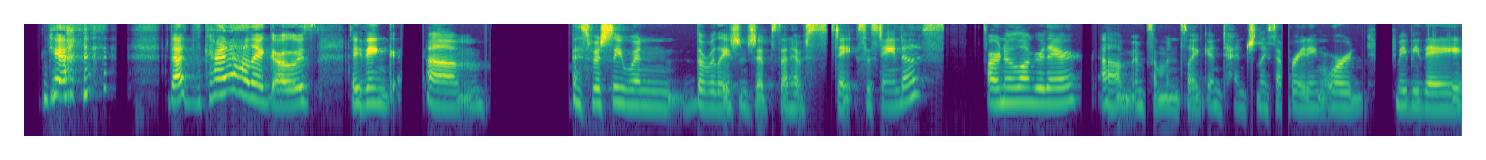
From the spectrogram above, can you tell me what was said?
yeah, that's kind of how that goes. I think um especially when the relationships that have stay, sustained us are no longer there um, and someone's like intentionally separating or maybe they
